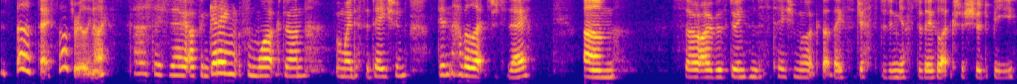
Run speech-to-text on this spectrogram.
It's Thursday, so that's really nice. Thursday today, I've been getting some work done for my dissertation. I didn't have a lecture today. Um, so I was doing some dissertation work that they suggested in yesterday's lecture should be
